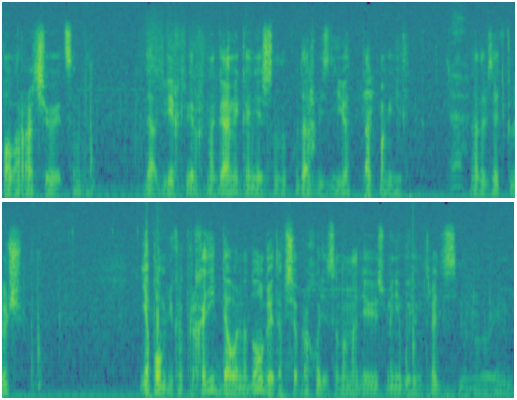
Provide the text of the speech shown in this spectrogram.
поворачивается, блин. Да, дверь вверх ногами, конечно, но куда же без нее. Так, магнит. Надо взять ключ. Я помню, как проходить, довольно долго это все проходится, но надеюсь, мы не будем тратить сильно много времени.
